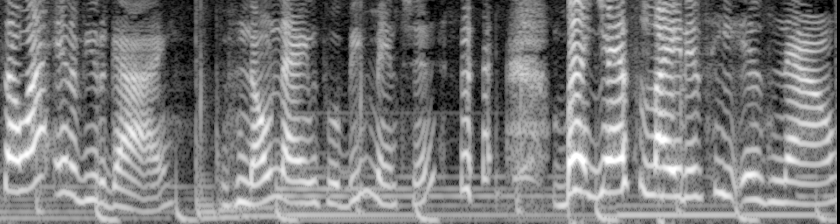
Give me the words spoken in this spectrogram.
so I interviewed a guy. No names will be mentioned. but yes, ladies, he is now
